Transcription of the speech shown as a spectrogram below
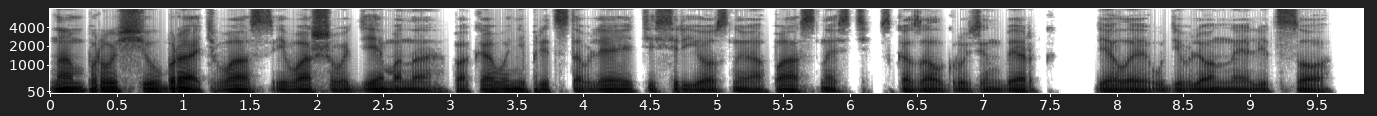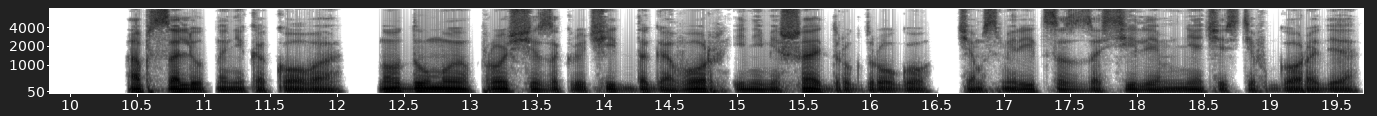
Нам проще убрать вас и вашего демона, пока вы не представляете серьезную опасность», сказал Грузенберг, делая удивленное лицо. «Абсолютно никакого. Но, думаю, проще заключить договор и не мешать друг другу, чем смириться с засилием нечисти в городе.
